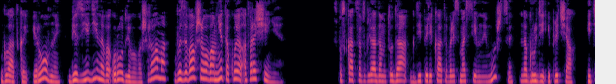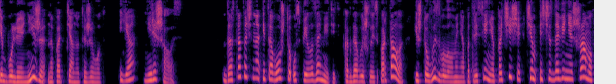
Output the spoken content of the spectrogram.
гладкой и ровной, без единого уродливого шрама, вызывавшего во мне такое отвращение. Спускаться взглядом туда, где перекатывались массивные мышцы на груди и плечах, и тем более ниже, на подтянутый живот, я не решалась. Достаточно и того, что успела заметить, когда вышла из портала, и что вызвало у меня потрясение почище, чем исчезновение шрамов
